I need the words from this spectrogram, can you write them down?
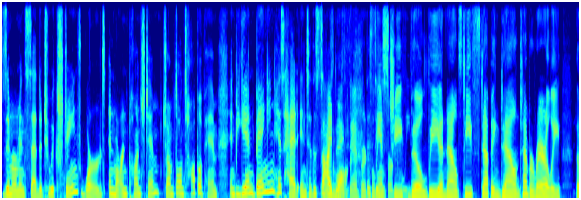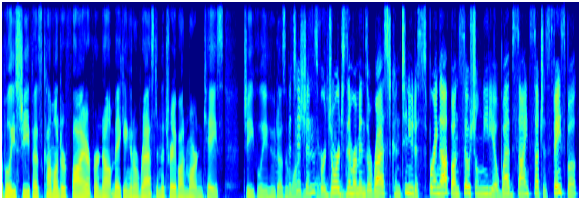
Zimmerman said the two exchanged words and Martin punched him, jumped on top of him, and began banging his head into the sidewalk. Sanford the Police Sanford Chief Police Bill Lee announced he's stepping down temporarily. The police chief has come under fire for not making an arrest in the Trayvon Martin case. Chief Lee, who doesn't want to Petitions for George Zimmerman's arrest continue to spring up on social media websites such as Facebook.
